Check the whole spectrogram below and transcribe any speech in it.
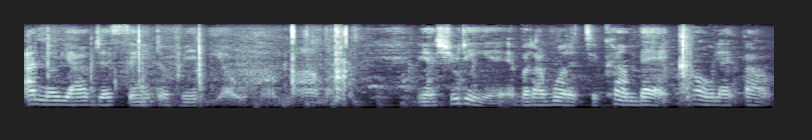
I know y'all just seen the video from Mama. Yes, you did, but I wanted to come back, hold that thought.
